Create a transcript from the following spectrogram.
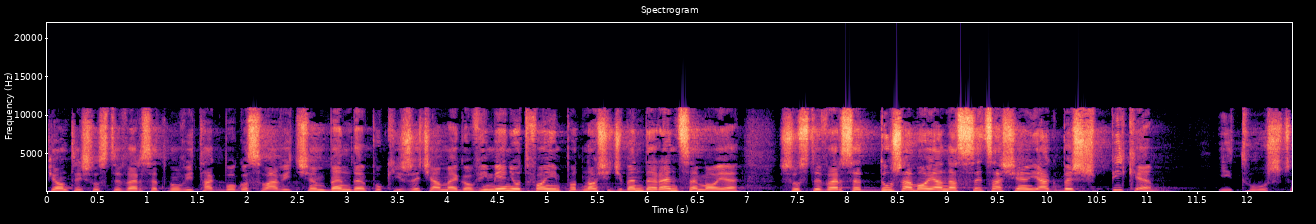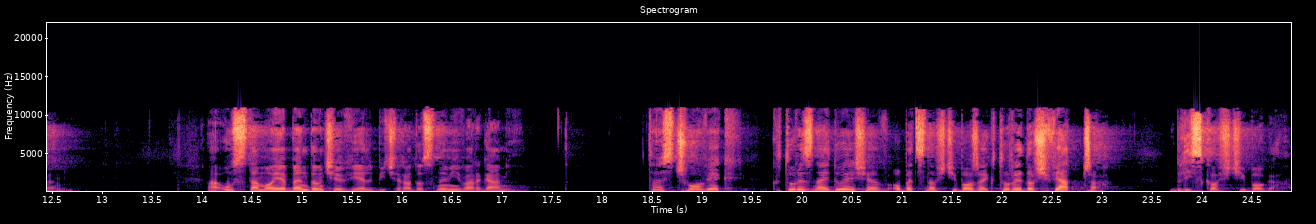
5 i 6 werset mówi: Tak błogosławić Cię będę, póki życia mego. W imieniu Twoim podnosić będę ręce moje Szósty werset. Dusza moja nasyca się jakby szpikiem i tłuszczem, a usta moje będą Cię wielbić radosnymi wargami. To jest człowiek, który znajduje się w obecności Bożej, który doświadcza bliskości Boga.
